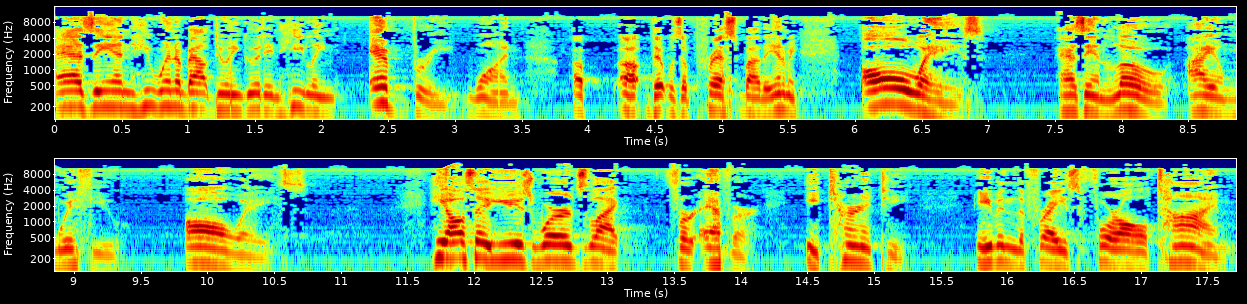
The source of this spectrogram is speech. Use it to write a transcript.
as in he went about doing good and healing everyone uh, uh, that was oppressed by the enemy always as in lo i am with you always. He also used words like forever, eternity, even the phrase for all time.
